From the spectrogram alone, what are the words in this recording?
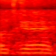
Okay.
